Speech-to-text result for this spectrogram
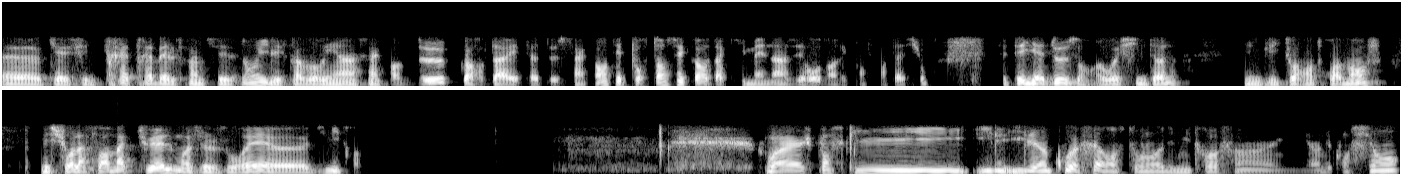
euh, qui avait fait une très très belle fin de saison. Il est favori à 1,52, Corda est à 2,50, et pourtant c'est Corda qui mène 1-0 dans les confrontations. C'était il y a deux ans à Washington, une victoire en trois manches. Mais sur la forme actuelle, moi je jouerais euh, Dimitrov. Ouais, je pense qu'il il, il a un coup à faire dans ce tournoi, Dimitrov. Hein. Il en est conscient.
